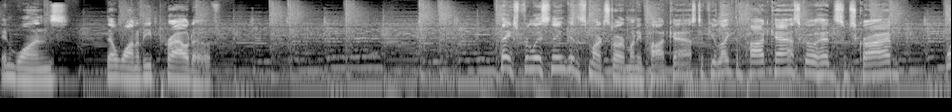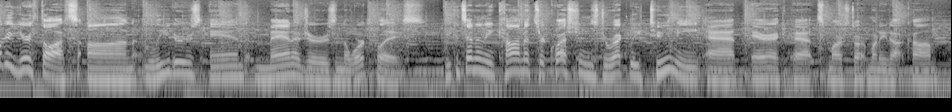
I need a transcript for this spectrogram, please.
and ones they'll want to be proud of. Thanks for listening to the Smart Start Money podcast. If you like the podcast, go ahead and subscribe. What are your thoughts on leaders and managers in the workplace? You can send any comments or questions directly to me at eric at smartstartmoney.com.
